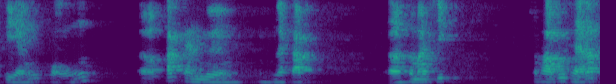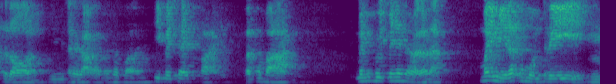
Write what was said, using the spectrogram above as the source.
เสียงของเอ่อพรรคการเมือง นะครับเอ่อสมาชิกสภาผู้แทนราษฎรที่ไม่ใช่นะครับฝ่ายรัฐบาลที่ไม่ใช่ฝ่ายรัฐบาลไม่ไม่ไม่ใช่ฝ่ายแล้วนะไม่มีรัฐมนตรีอื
